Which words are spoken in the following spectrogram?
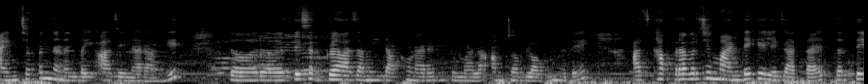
आईंच्या पण नणनबाई आज येणार आहेत. तर ते सगळं आज आम्ही दाखवणार आहे तुम्हाला आमच्या ब्लॉगमध्ये आज खापरावरचे मांडे केले जात आहेत तर ते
